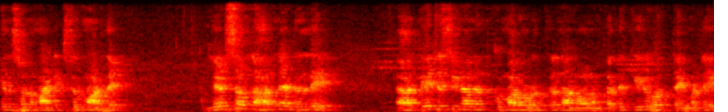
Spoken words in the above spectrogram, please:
ಕೆಲಸವನ್ನು ಮಾಡ್ಲಿಕ್ಕೆ ಶುರು ಮಾಡಿದೆ. ಎರಡ್ ಸಾವಿರದ ಹನ್ನೆರಡರಲ್ಲಿ ತೇಜಸ್ವಿ ಅನಂತ್ ಕುಮಾರ್ ಅವ್ರ ಹತ್ರ ನಾನು ನಮ್ಮ ತಂದೆ ತೀರಿ ಹೋದ ಟೈಮಲ್ಲಿ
